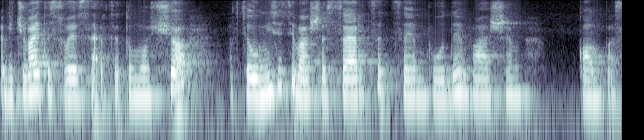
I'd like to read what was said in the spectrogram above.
Відчувайте своє серце, тому що в цьому місяці ваше серце це буде вашим компасом.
